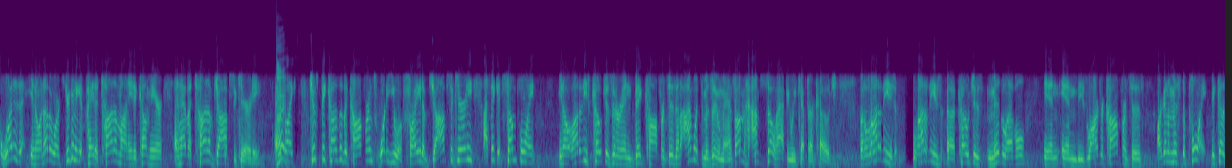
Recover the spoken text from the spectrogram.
what is it? You know, in other words, you're going to get paid a ton of money to come here and have a ton of job security. And All it's right. like just because of the conference, what are you afraid of job security? I think at some point, you know, a lot of these coaches that are in big conferences, and I went to Mizzou, man, so I'm I'm so happy we kept our coach. But a lot of these a lot of these uh, coaches mid level in in these larger conferences are going to miss the point because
